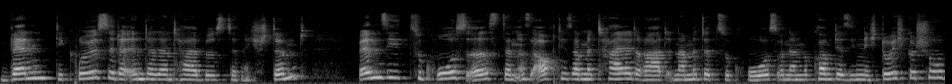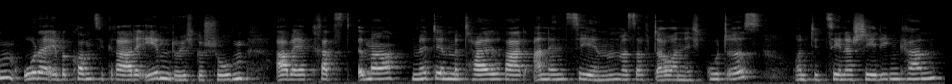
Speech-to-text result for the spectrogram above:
wenn die Größe der Interdentalbürste nicht stimmt. Wenn sie zu groß ist, dann ist auch dieser Metalldraht in der Mitte zu groß und dann bekommt ihr sie nicht durchgeschoben oder ihr bekommt sie gerade eben durchgeschoben, aber ihr kratzt immer mit dem Metalldraht an den Zähnen, was auf Dauer nicht gut ist und die Zähne schädigen kann.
